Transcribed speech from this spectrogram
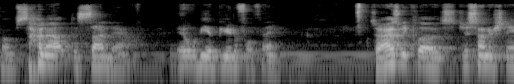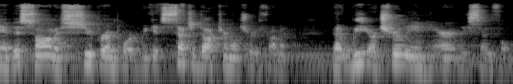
from sun up to sundown. It will be a beautiful thing. So, as we close, just understand this psalm is super important. We get such a doctrinal truth from it that we are truly inherently sinful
